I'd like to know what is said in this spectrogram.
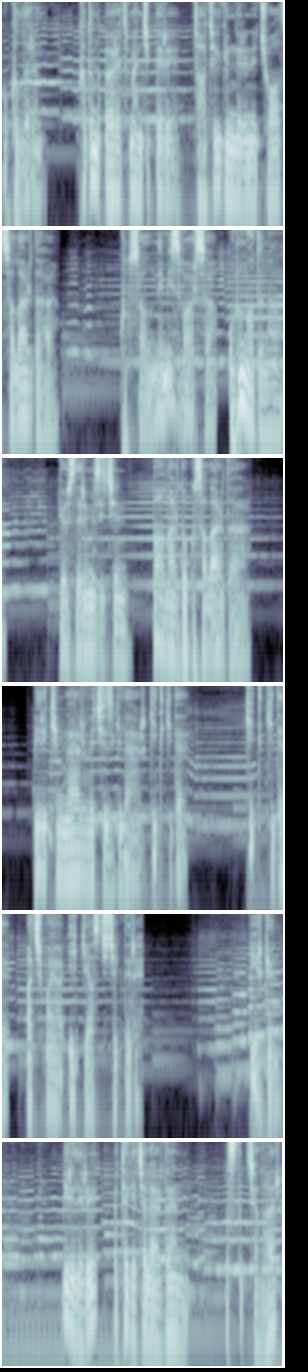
okulların, kadın öğretmencikleri tatil günlerini çoğaltsalar da kutsal nemiz varsa onun adına gözlerimiz için bağlar dokusalar da birikimler ve çizgiler gitgide gitgide açmaya ilk yaz çiçekleri. Bir gün birileri öte gecelerden ıslık çalar,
